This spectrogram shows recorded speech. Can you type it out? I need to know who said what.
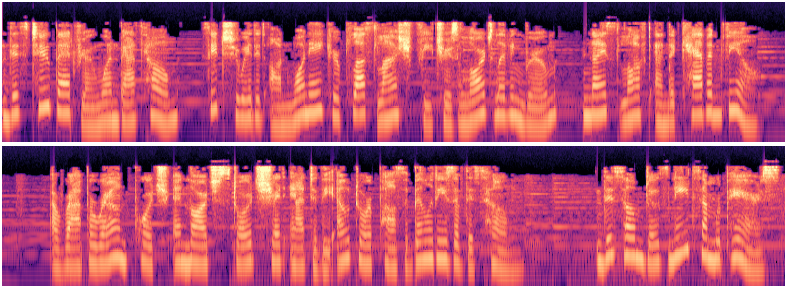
Speaker 1: This two-bedroom one-bath home, situated on 1 acre plus lash features a large living room, nice loft and a cabin feel. A wraparound porch and large storage shed add to the outdoor possibilities of this home. This home does need some repairs,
